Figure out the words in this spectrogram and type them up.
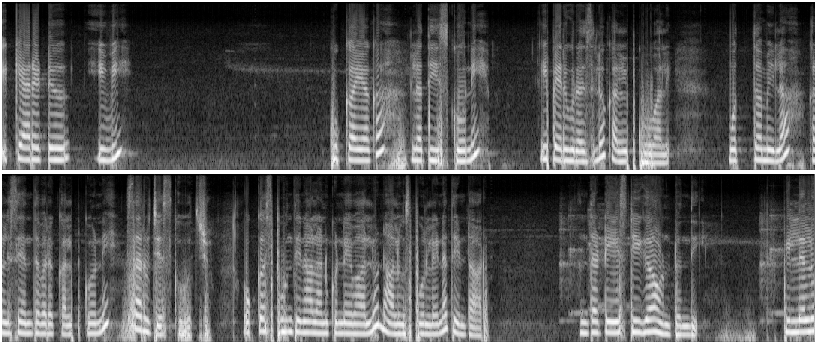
ఈ క్యారెట్ ఇవి కుక్ అయ్యాక ఇలా తీసుకొని ఈ పెరుగు రైస్లో కలుపుకోవాలి. మొత్తం ఇలా కలిసేంత వరకు కలుపుకొని సర్వ్ చేసుకోవచ్చు. ఒక్క స్పూన్ తినాలనుకునే వాళ్ళు నాలుగు స్పూన్లైనా తింటారు. అంత టేస్టీగా ఉంటుంది. పిల్లలు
